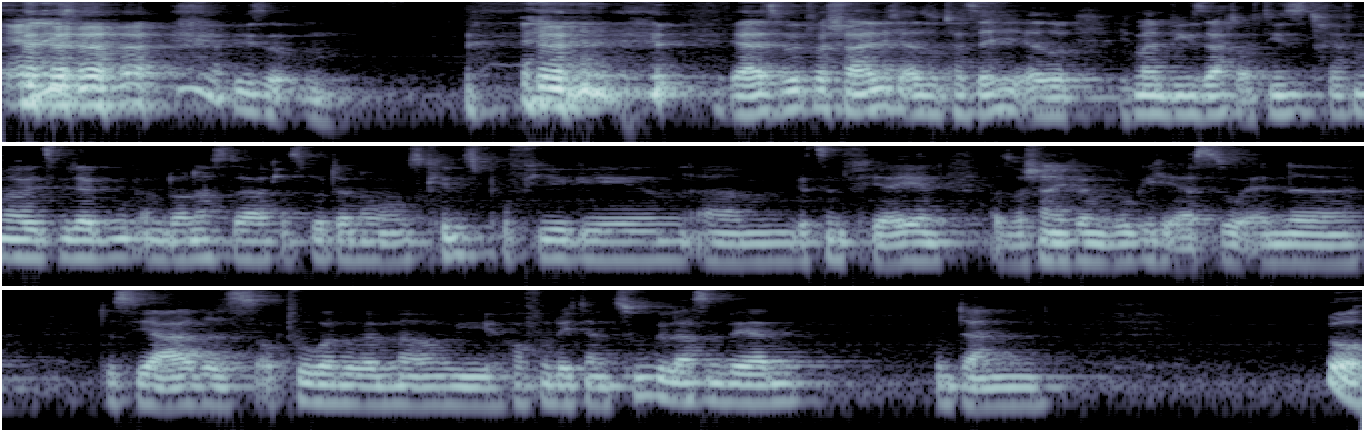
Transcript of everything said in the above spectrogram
Ehrlich? ich so, hm. ja, es wird wahrscheinlich, also tatsächlich, also ich meine, wie gesagt, auch dieses Treffen war jetzt wieder gut am Donnerstag. Es wird dann noch ums Kindsprofil gehen. Ähm, jetzt sind Ferien. Also wahrscheinlich werden wir wirklich erst so Ende des Jahres, Oktober, November irgendwie hoffentlich dann zugelassen werden. Und dann, ja,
